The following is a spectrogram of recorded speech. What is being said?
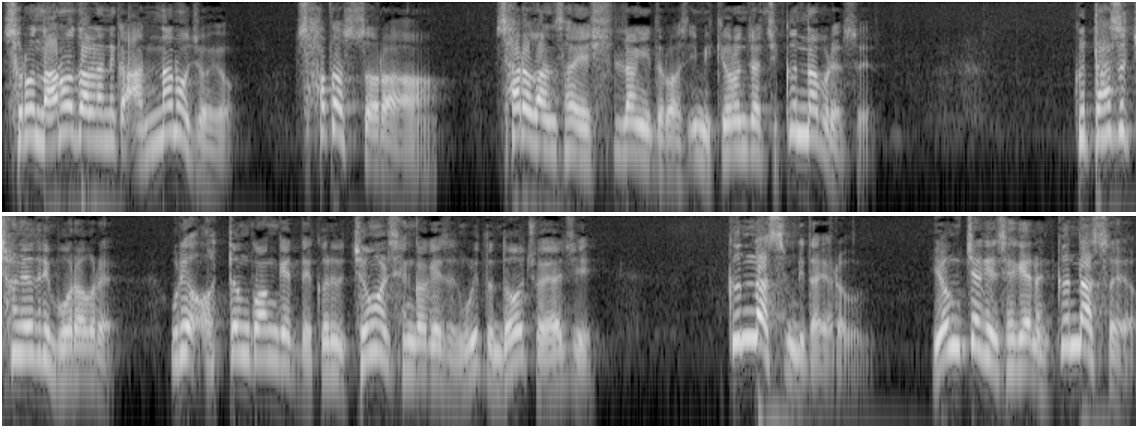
서로 나눠달라니까 안 나눠줘요. 사다 써라. 살아간 사이에 신랑이 들어와서 이미 결혼잔치 끝나버렸어요. 그 다섯 처녀들이 뭐라 그래? 우리가 어떤 관계인데 그래도 정을 생각해서 우리도 넣어줘야지. 끝났습니다, 여러분. 영적인 세계는 끝났어요.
